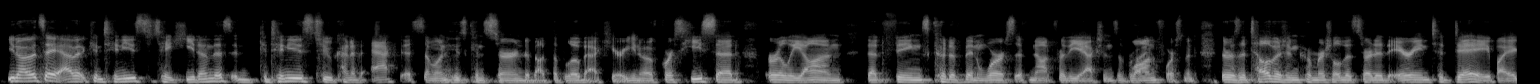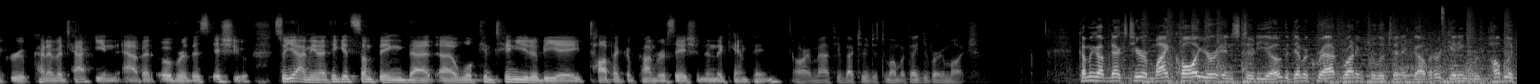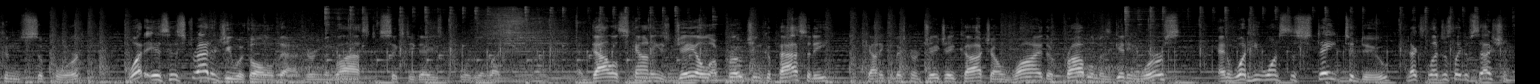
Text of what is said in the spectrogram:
You know, I would say Abbott continues to take heed on this and continues to kind of act as someone who's concerned about the blowback here. You know, of course, he said early on that things could have been worse if not for the actions of law enforcement. There was a television commercial that started airing today by a group kind of attacking Abbott over this issue. So, yeah, I mean, I think it's something that uh, will continue to be a topic of conversation in the campaign. All right, Matthew, back to you in just a moment. Thank you very much. Coming up next here, Mike Collier in studio, the Democrat running for lieutenant governor, getting Republican support. What is his strategy with all of that during the last 60 days before the election? And Dallas County's jail approaching capacity. County Commissioner J.J. Koch on why the problem is getting worse and what he wants the state to do next legislative session.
